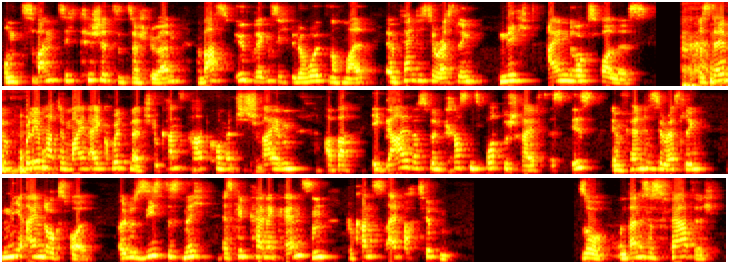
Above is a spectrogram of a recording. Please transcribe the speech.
um 20 Tische zu zerstören, was übrigens, ich wiederhole es nochmal, im Fantasy Wrestling nicht eindrucksvoll ist. Dasselbe Problem hatte mein I Quit Match. Du kannst Hardcore-Matches schreiben, aber egal was für einen krassen Spot du schreibst, es ist im Fantasy Wrestling nie eindrucksvoll. weil du siehst es nicht, es gibt keine Grenzen, du kannst es einfach tippen. So, und dann ist es fertig.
